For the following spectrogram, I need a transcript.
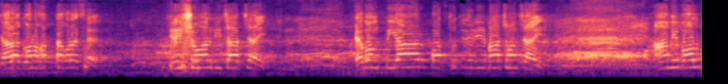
যারা গণহত্যা করেছে, দৃশ্যমান বিচার চাই এবং পিয়ার পদ্ধতিতে নির্বাচন চাই। আমি বলব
